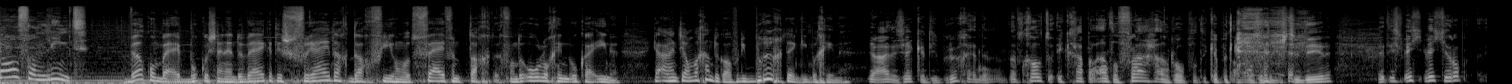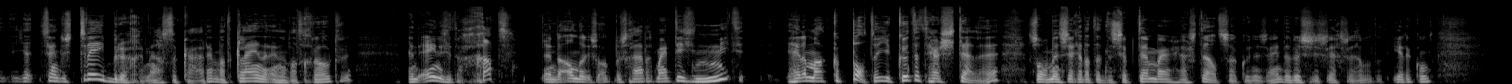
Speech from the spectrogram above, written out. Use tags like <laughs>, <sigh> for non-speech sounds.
Paul van Liemt. Welkom bij Boekenstein en de Wijk. Het is vrijdag dag 485 van de oorlog in Oekraïne. Ja, Arend-Jan, we gaan natuurlijk over die brug, denk ik, beginnen. Ja, zeker die brug. En eh, dat grote, ik ga een aantal vragen aan Rob, want ik heb het allemaal zitten <laughs> bestuderen. Het is, weet, je, weet je, Rob, het zijn dus twee bruggen naast elkaar. Hè, wat kleiner en een wat grotere. En de ene zit een gat en de andere is ook beschadigd. Maar het is niet helemaal kapot. Hè? Je kunt het herstellen. Hè? Sommige mensen zeggen dat het in september hersteld zou kunnen zijn. De Russen zeggen dat het eerder komt.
